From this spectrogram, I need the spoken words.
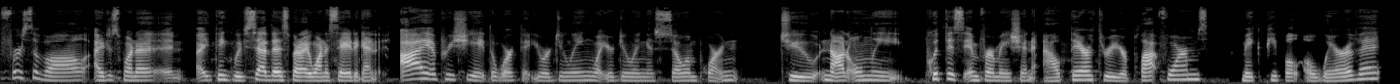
First of all, I just want to, and I think we've said this, but I want to say it again. I appreciate the work that you're doing. What you're doing is so important to not only put this information out there through your platforms, make people aware of it,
